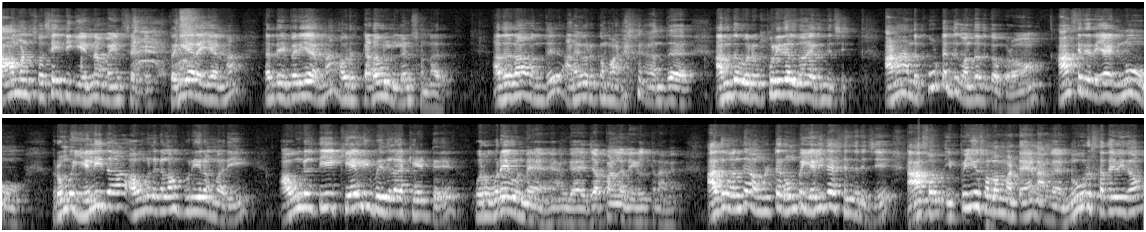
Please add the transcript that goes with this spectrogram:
காமன் சொசைட்டிக்கு என்ன மைண்ட் செட்டு பெரியார் ஐயான்னா தந்தை பெரியார்னா அவர் கடவுள் இல்லைன்னு சொன்னார். அதுதான் வந்து அனைவருக்குமான அந்த அந்த ஒரு புரிதல் தான் இருந்துச்சு. ஆனால் அந்த கூட்டத்துக்கு வந்ததுக்கப்புறம் ஆசிரியர் ஐயா இன்னும் ரொம்ப எளிதாக அவங்களுக்கெல்லாம் புரிகிற மாதிரி அவங்கள்ட்டயே கேள்வி பதிலாக கேட்டு ஒரு உரை ஒன்று அங்கே ஜப்பானில் நிகழ்த்தினாங்க. அது வந்து அவங்கள்ட்ட ரொம்ப எளிதாக செஞ்சிருச்சு. நான் சொல் இப்பயும் சொல்ல மாட்டேன். நாங்கள் நூறு சதவீதம்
